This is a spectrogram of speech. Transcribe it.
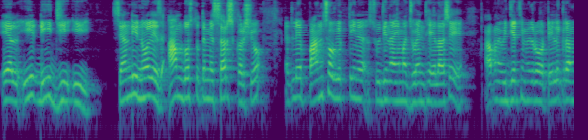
L E D G E Sandy knowledge આમ દોસ્તો તમે સર્ચ કરશો. એટલે પાંચસો વ્યક્તિને સુધીના એમાં જોઈન થયેલા છે. આપણે વિદ્યાર્થી મિત્રો ટેલિગ્રામ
